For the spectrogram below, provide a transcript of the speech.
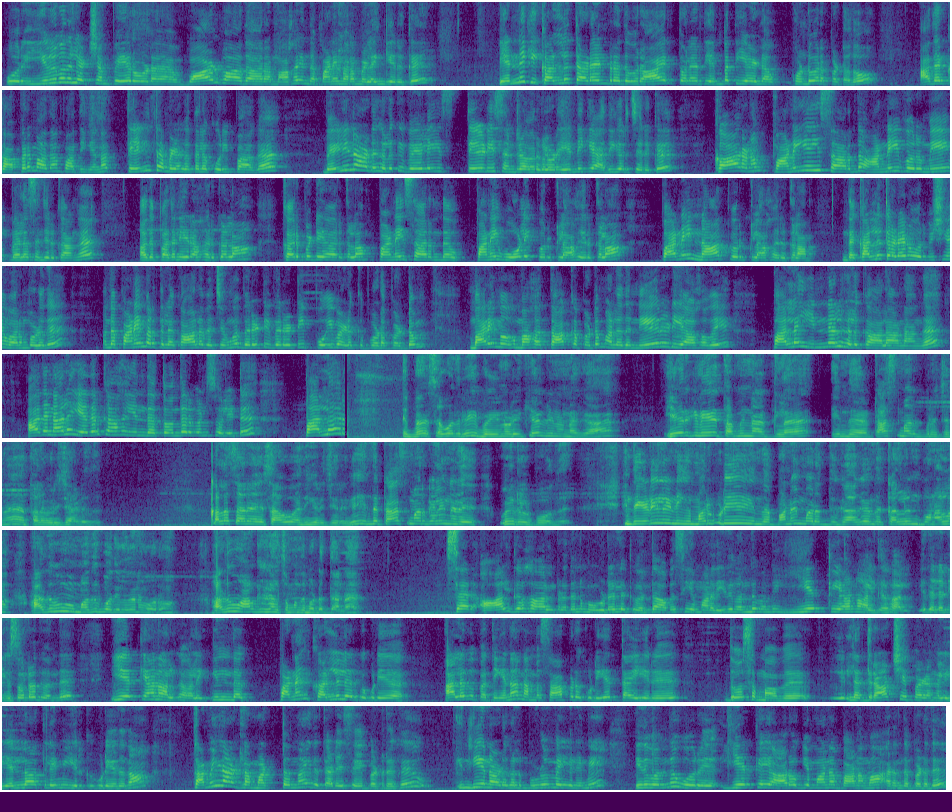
ஒரு இருபது லட்சம் பேரோட வாழ்வாதாரமாக இந்த பனைமரம் விளங்கி இருக்கு என்னைக்கு கள்ளு தடைன்றது ஒரு ஆயிரத்தி தொள்ளாயிரத்தி எண்பத்தி ஏழில் கொண்டு வரப்பட்டதோ அதற்கு அப்புறமா தான் பார்த்தீங்கன்னா தென் தமிழகத்தில் குறிப்பாக வெளிநாடுகளுக்கு வேலை தேடி சென்றவர்களோட எண்ணிக்கை அதிகரிச்சிருக்கு. காரணம் பனையை சார்ந்த அனைவருமே வேலை செஞ்சுருக்காங்க. அது பதநீராக இருக்கலாம் கருப்பட்டியாக இருக்கலாம் பனை சார்ந்த பனை ஓலை பொருட்களாக இருக்கலாம் பனை நார் பொருட்களாக இருக்கலாம். இந்த கள்ளுத்தடைன்னு ஒரு விஷயம் வரும்பொழுது அந்த பனை மரத்தில் காலை வச்சவங்க விரட்டி விரட்டி பொய் வழக்கு போடப்பட்டும் மறைமுகமாக தாக்கப்பட்டும் அல்லது நேரடியாகவே பல இன்னல்களுக்கு ஆளானாங்க. அதனால எதற்காக இந்த தொந்தரவுன்னு சொல்லிட்டு பலர் இப்போ சகோதரி இப்போ என்னுடைய கேள்வி என்னன்னாக்கா ஏற்கனவே தமிழ்நாட்டில் இந்த டாஸ்மார்க் பிரச்சனை தலைவிரிச்சு ஆடுது. கள்ளசார சாவு அதிகரிச்சிருக்கு. இந்த டாஸ்மார்க்காலையும் நிறைய உயிர்கள் போகுது. இந்த இடையில நீங்கள் மறுபடியும் இந்த பனை மரத்துக்காக இந்த கல்லுன்னு போனாலும் அதுவும் மது போதையில் தானே வரும். அதுவும் ஆல்கஹால் சம்மந்தப்பட்டது தானே? சார் ஆல்கஹால்ன்றது நம்ம உடலுக்கு வந்து அவசியமானது. இது வந்து வந்து இயற்கையான ஆல்கஹால். இதில் நீங்கள் சொல்கிறது வந்து இயற்கையான ஆல்கஹால். இந்த பனங்கல்லில் இருக்கக்கூடிய அளவு பார்த்தீங்கன்னா நம்ம சாப்பிடக்கூடிய தயிர் தோசை மாவு இல்லை திராட்சை பழங்கள் எல்லாத்துலேயுமே இருக்கக்கூடியது தான். தமிழ்நாட்டில் மட்டும்தான் இது தடை செய்யப்பட்டிருக்கு. இந்திய நாடுகள் முழுமையிலுமே இது வந்து ஒரு இயற்கை ஆரோக்கியமான பானமாக அருந்தப்படுது.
